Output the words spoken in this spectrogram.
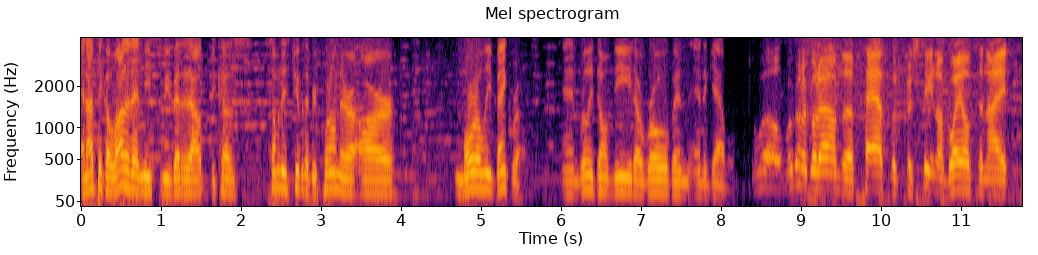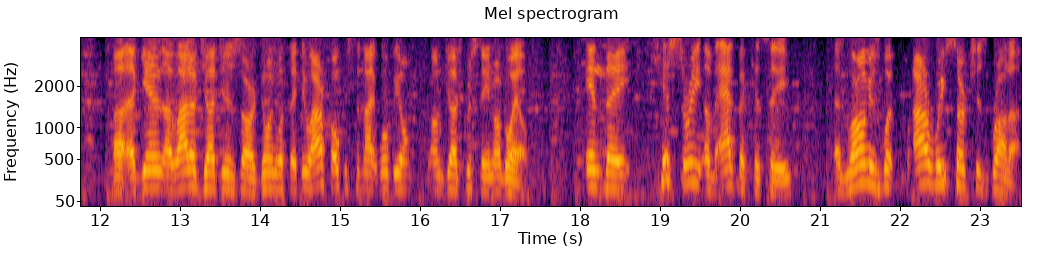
and I think a lot of that needs to be vetted out because some of these people that we put on there are morally bankrupt and really don't need a robe and, and a gavel. Well, we're going to go down the path with Christina Arguello tonight. Uh, again, a lot of judges are doing what they do. Our focus tonight will be on, on Judge Christine Arguello. In the history of advocacy, as long as what our research has brought us,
